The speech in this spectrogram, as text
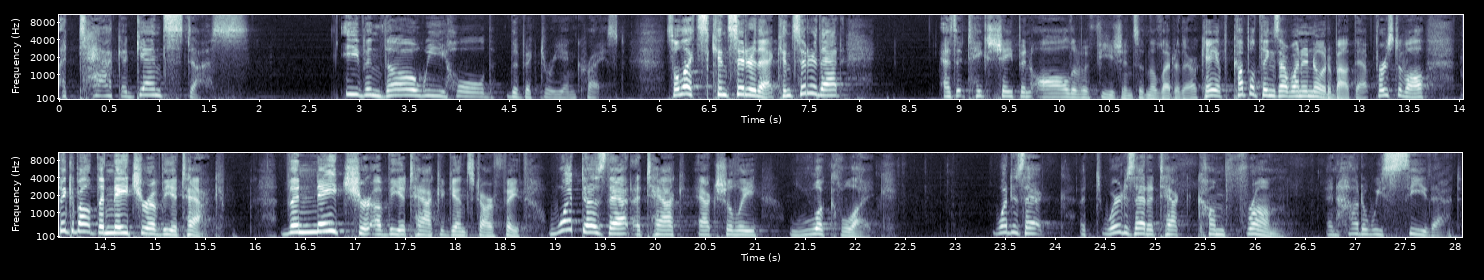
attack against us, even though we hold the victory in Christ. So let's consider that. Consider that as it takes shape in all of Ephesians in the letter there. Okay, a couple things I want to note about that. First of all, think about the nature of the attack. The nature of the attack against our faith. What does that attack actually look like? What does that where does that attack come from? And how do we see that?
